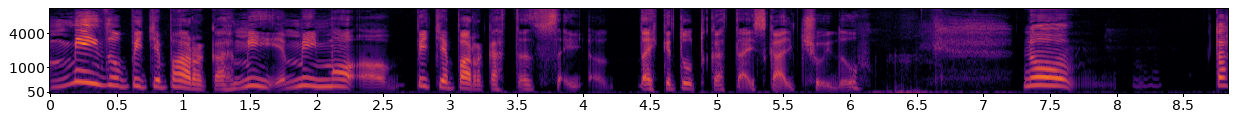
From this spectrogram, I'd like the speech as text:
mi tu pitää parka, mi, mi mo pitää parka tässä, ehkä tutka tai skaltsuidu. No, ta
